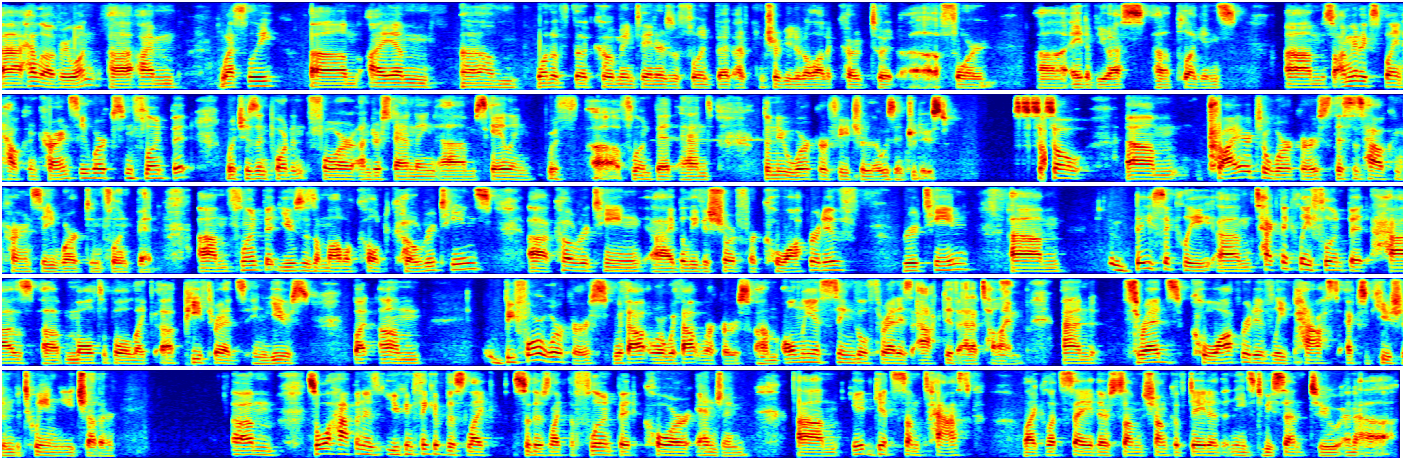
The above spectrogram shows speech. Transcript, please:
Uh, hello, everyone. Uh, I'm Wesley. Um, I am um, one of the co-maintainers of FluentBit. I've contributed a lot of code to it uh, for uh, AWS uh, plugins. Um, so I'm going to explain how concurrency works in FluentBit, which is important for understanding um, scaling with uh, FluentBit and the new worker feature that was introduced. So, so um, prior to workers, this is how concurrency worked in FluentBit. Um, FluentBit uses a model called coroutines. Uh, coroutine, I believe, is short for cooperative routine. Um, basically, um, technically, FluentBit has uh, multiple like uh, p threads in use, but um, before workers, without or without workers, um, only a single thread is active at a time, and threads cooperatively pass execution between each other. Um, so what will happen is you can think of this like so there's like the FluentBit core engine. Um, it gets some task like let's say there's some chunk of data that needs to be sent to an uh,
